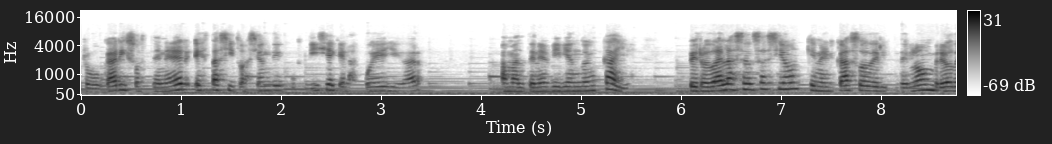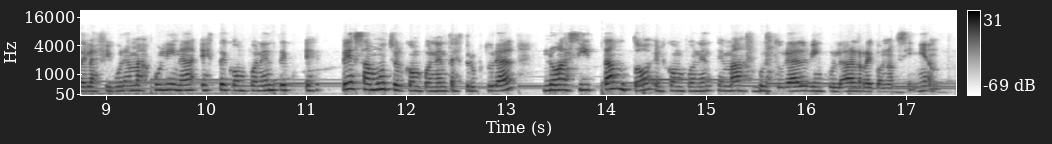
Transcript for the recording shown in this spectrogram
provocar y sostener esta situación de injusticia que las puede llegar a mantener viviendo en calle. Pero da la sensación que en el caso del, del hombre o de la figura masculina, este componente pesa mucho el componente estructural, no así tanto el componente más cultural vinculado al reconocimiento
